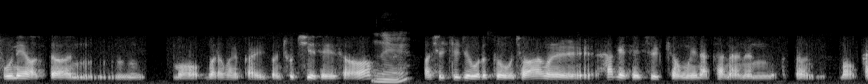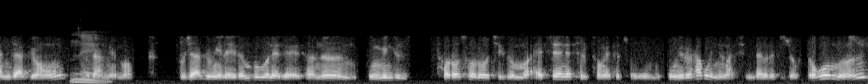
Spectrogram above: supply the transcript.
군의 어떤 뭐 뭐라고 할까요 이번 조치에 대해서 네. 저항을 하게 됐을 경우에 나타나는 어떤 뭐 반작용 네. 그다음에 뭐 부작용이나 이런 부분에 대해서는 국민들 서로 서로 지금 뭐 SNS를 통해서 좀 공유를 하고 있는 것 같습니다. 그래서 좀 조금은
